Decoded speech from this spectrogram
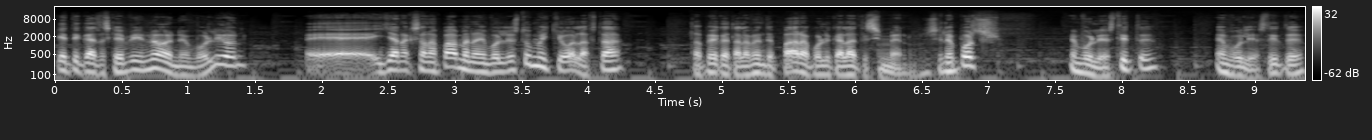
για την κατασκευή νέων εμβολίων ε, για να ξαναπάμε να εμβολιαστούμε και όλα αυτά τα οποία καταλαβαίνετε πάρα πολύ καλά τι σημαίνουν. Συνεπώς, εμβολιαστείτε, εμβολιαστείτε,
